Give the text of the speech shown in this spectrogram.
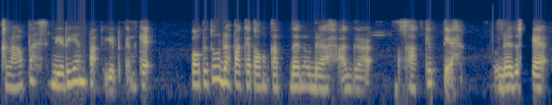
kenapa sendirian pak gitu kan kayak waktu itu udah pakai tongkat dan udah agak sakit ya. Udah terus kayak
